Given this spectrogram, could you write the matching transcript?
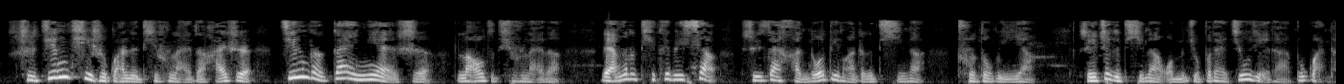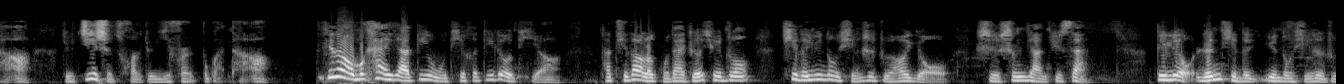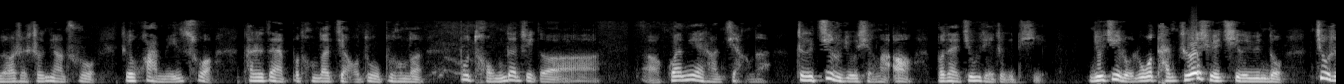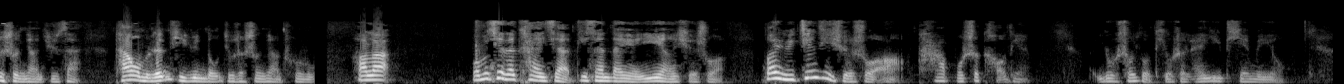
是精气是管子提出来的，还是精的概念是老子提出来的？两个的题特别像，所以在很多地方这个题呢出的都不一样。所以这个题呢，我们就不太纠结它，不管它啊，就即使错了就一分，不管它啊。现在我们看一下第五题和第六题啊，他提到了古代哲学中气的运动形式主要有是升降聚散。第六，人体的运动形式主要是升降出入，这话没错，它是在不同的角度、不同的、不同的这个呃观念上讲的，这个记住就行了啊，不再纠结这个题，你就记住，如果谈哲学气的运动就是升降聚散，谈我们人体运动就是升降出入。好了，我们现在看一下第三单元阴阳学说，关于经济学说啊，它不是考点，有时候有题，有时候连一题也没有。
